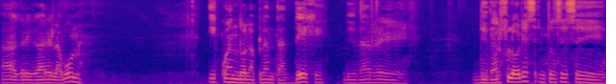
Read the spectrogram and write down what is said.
agregar el abono y cuando la planta deje de dar eh, de dar flores entonces eh,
